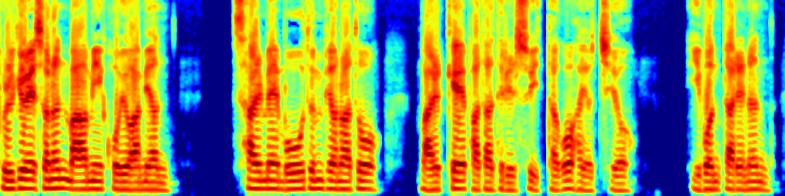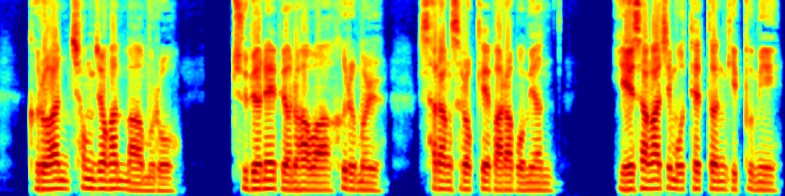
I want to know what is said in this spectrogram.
불교에서는 마음이 고요하면 삶의 모든 변화도 맑게 받아들일 수 있다고 하였지요. 이번 달에는 그러한 청정한 마음으로 주변의 변화와 흐름을 사랑스럽게 바라보면 예상하지 못했던 기쁨이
